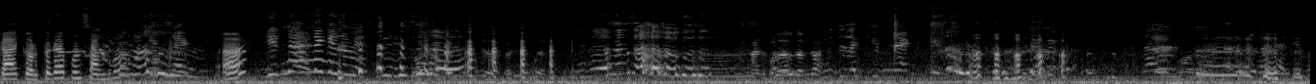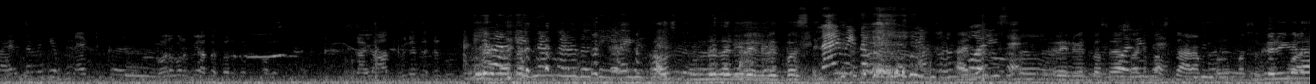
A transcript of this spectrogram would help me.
काय करतो काय पण सांग मग. किडनॅप आ? किडनॅप नाही केलं मी मी तुला बरोबर मी आता करतो काही आज जुने तसे तू पाऊस. पूर्ण झाली रेल्वेत बस नाही मी तर पोलीस आहे. रेल्वेत आहे. मस्त आराम करून मस्त घरी गेला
